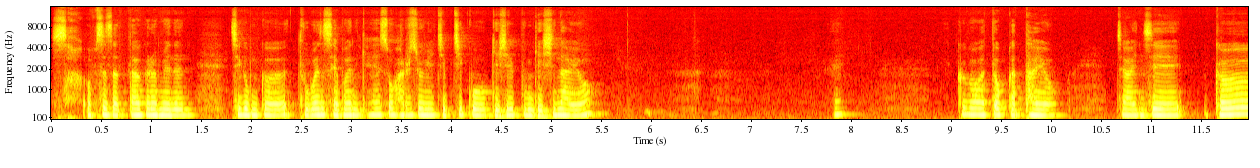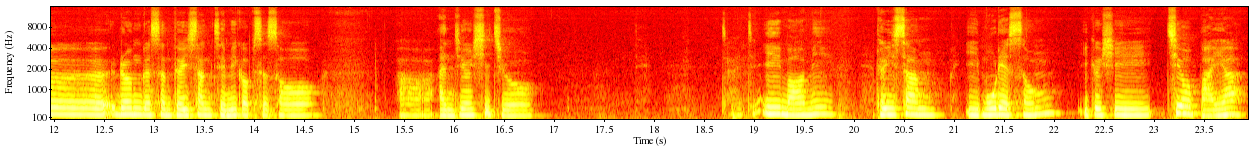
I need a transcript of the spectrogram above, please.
싹 없어졌다 그러면은 지금 그 두 번 세 번 계속 하루 종일 집 짓고 계실 분 계시나요? 네? 그거와 똑같아요. 자 이제 그런 것은 더 이상 재미가 없어서 어, 안 지으시죠. 자 이제 이 마음이 더 이상 이 모래성 이것이 지어봐야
